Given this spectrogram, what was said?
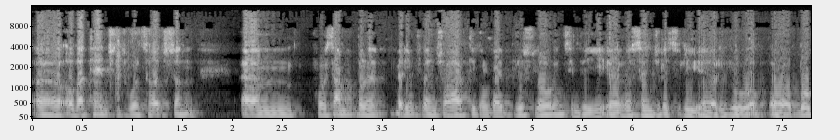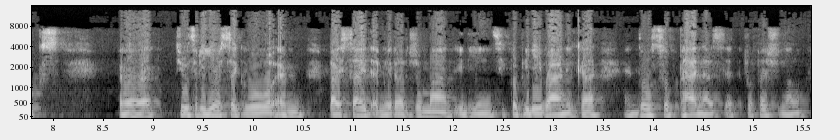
of attention towards Hodgson. Um, for example, a very influential article by Bruce Lawrence in the Los Angeles Re- Review of Books uh, two, three years ago, and by Said Amir Arjomand in the Encyclopedia Iranica, and also panels at professional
